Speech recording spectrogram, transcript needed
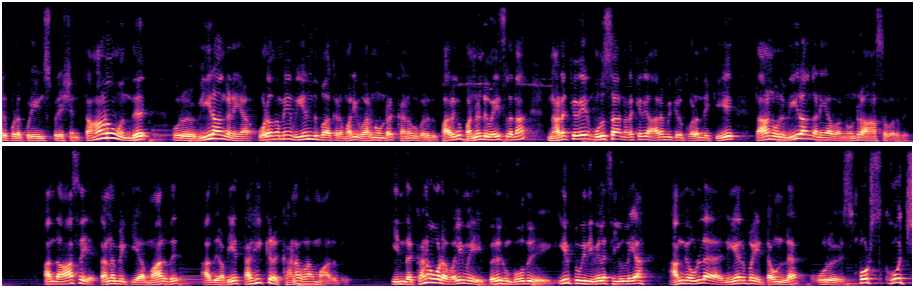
ஏற்படக்கூடிய இன்ஸ்பிரேஷன் தானும் வந்து ஒரு வீராங்கனையாக உலகமே வியந்து பார்க்குற மாதிரி வரணுன்ற கனவு வருது. பாருங்க பன்னெண்டு வயசுல தான் நடக்கவே முழுசாக நடக்கவே ஆரம்பிக்கிற குழந்தைக்கு தான் ஒரு வீராங்கனையாக வரணுன்ற ஆசை வருது. அந்த ஆசையை தன்னம்பிக்கையாக மாறுது. அது அப்படியே தகிக்கிற கனவாக மாறுது. இந்த கனவோட வலிமை பெருகும்போது ஈர்ப்பு விதி வேலை செய்யும் இல்லையா? அங்கே உள்ள நியர்பை டவுனில் ஒரு ஸ்போர்ட்ஸ் கோச்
